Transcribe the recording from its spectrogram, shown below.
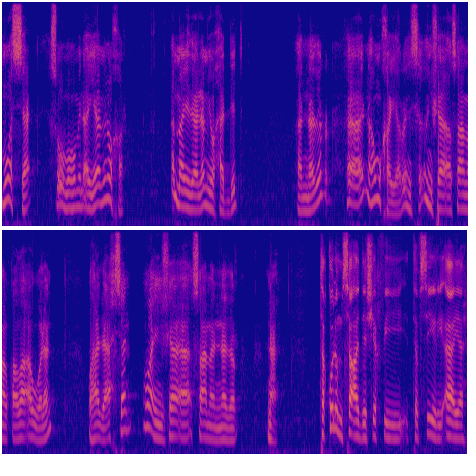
موسع يصومه من أيام أخر. أما إذا لم يحدد النذر فإنه مخير. إن شاء صام القضاء أولا وهذا أحسن وإن شاء صام النذر. نعم. تقول مسعد يا شيخ في تفسير آية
